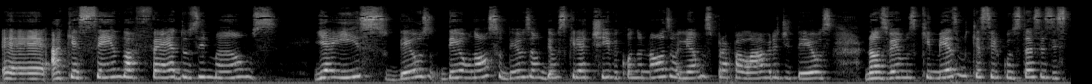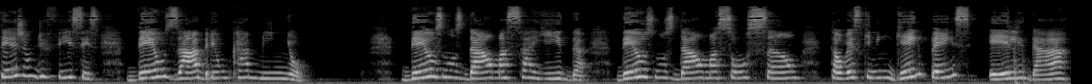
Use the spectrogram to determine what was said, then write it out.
é, aquecendo a fé dos irmãos. E é isso, Deus, Deus, nosso Deus é um Deus criativo, e quando nós olhamos para a palavra de Deus, nós vemos que mesmo que as circunstâncias estejam difíceis, Deus abre um caminho. Deus nos dá uma saída, Deus nos dá uma solução, talvez que ninguém pense, ele dá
